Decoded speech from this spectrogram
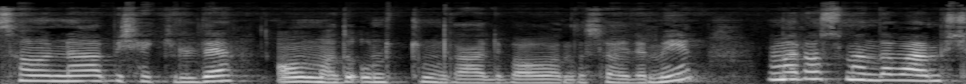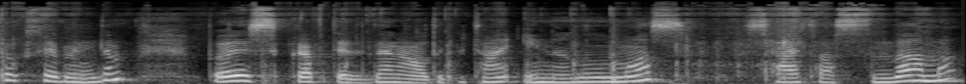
Sonra bir şekilde olmadı. Unuttum galiba o anda söylemeyi. Ama Rossmann'da varmış çok sevindim. Böyle Scrap Daddy'den aldık bir tane. inanılmaz sert aslında ama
